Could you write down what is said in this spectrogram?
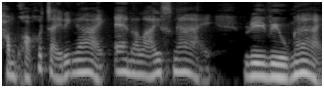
ทำความเข้าใจได้ง่าย analyze ง่าย รีวิวง่าย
